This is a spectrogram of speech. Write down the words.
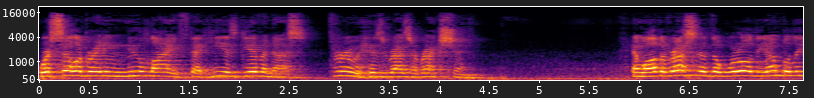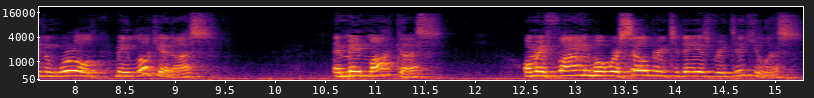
We're celebrating new life that He has given us through His resurrection. And while the rest of the world, the unbelieving world, may look at us and may mock us, or may find what we're celebrating today is ridiculous,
